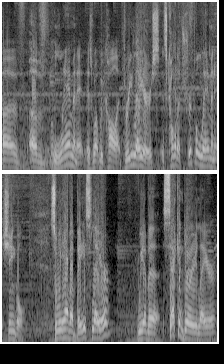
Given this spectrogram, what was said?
of, of laminate is what we call it, three layers. It's called a triple laminate shingle. So we have a base layer, we have a secondary layer,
